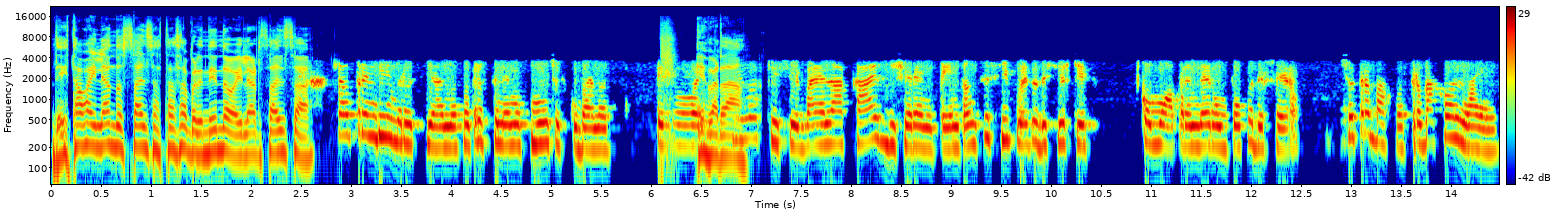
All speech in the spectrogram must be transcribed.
¿Estás bailando salsa? ¿Estás aprendiendo a bailar salsa? Yo aprendí en Rusia, nosotros tenemos muchos cubanos, pero es verdad. lo que se baila acá es diferente, entonces sí puedo decir que es como aprender un poco de cero. Yo trabajo, trabajo online.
